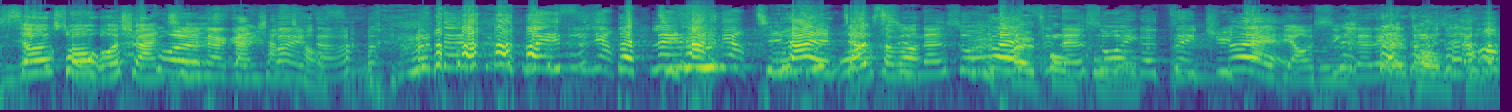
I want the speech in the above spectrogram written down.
你就说我喜欢吃三香炒饭，类似那样，对，类似那样。其他人讲什么？只能说，对，只能说一个最具代表性的那个东西，然后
